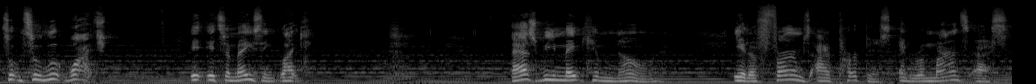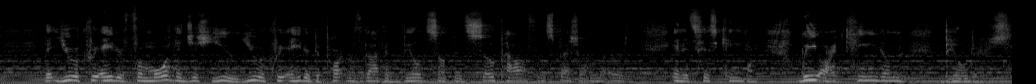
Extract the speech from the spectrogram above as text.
So, so look, watch. It, it's amazing. Like, as we make him known, it affirms our purpose and reminds us that you were created for more than just you. You were created to partner with God to build something so powerful and special on the earth, and it's His kingdom. We are kingdom builders.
